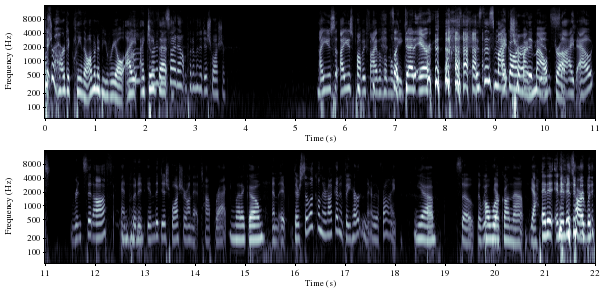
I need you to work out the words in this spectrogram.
Those are hard to clean though. I'm going to be real. I Uh, I turn gave them that. inside out and put them in the dishwasher. I use I use probably five of them It's a like week. dead air. is this I mic on? turn My mouth inside dropped. out, rinse it off, and put Mm-hmm. it in the dishwasher on that top rack. Let it go. And it, they're silicone; they're not going to be hurting there. They're fine. Yeah, So we, I'll yeah. work on that. Yeah. and it and it is hard with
